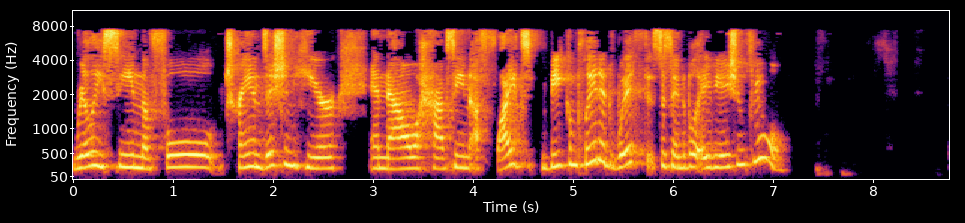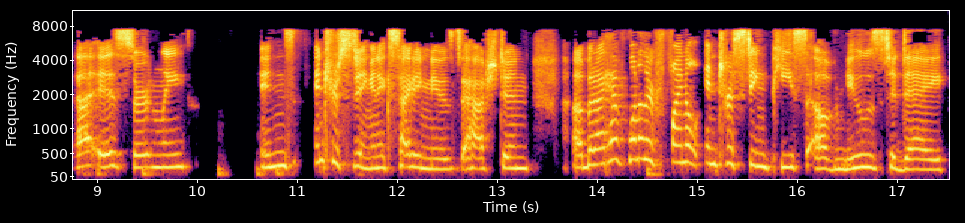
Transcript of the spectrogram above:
really seen the full transition here and now have seen a flight be completed with sustainable aviation fuel. That is certainly in, interesting and exciting news, Ashton. Uh, but I have one other final interesting piece of news today.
